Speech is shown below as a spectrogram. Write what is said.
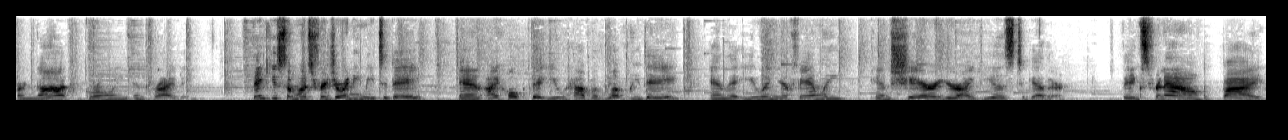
are not growing and thriving. Thank you so much for joining me today, and I hope that you have a lovely day and that you and your family can share your ideas together. Thanks for now. Bye.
